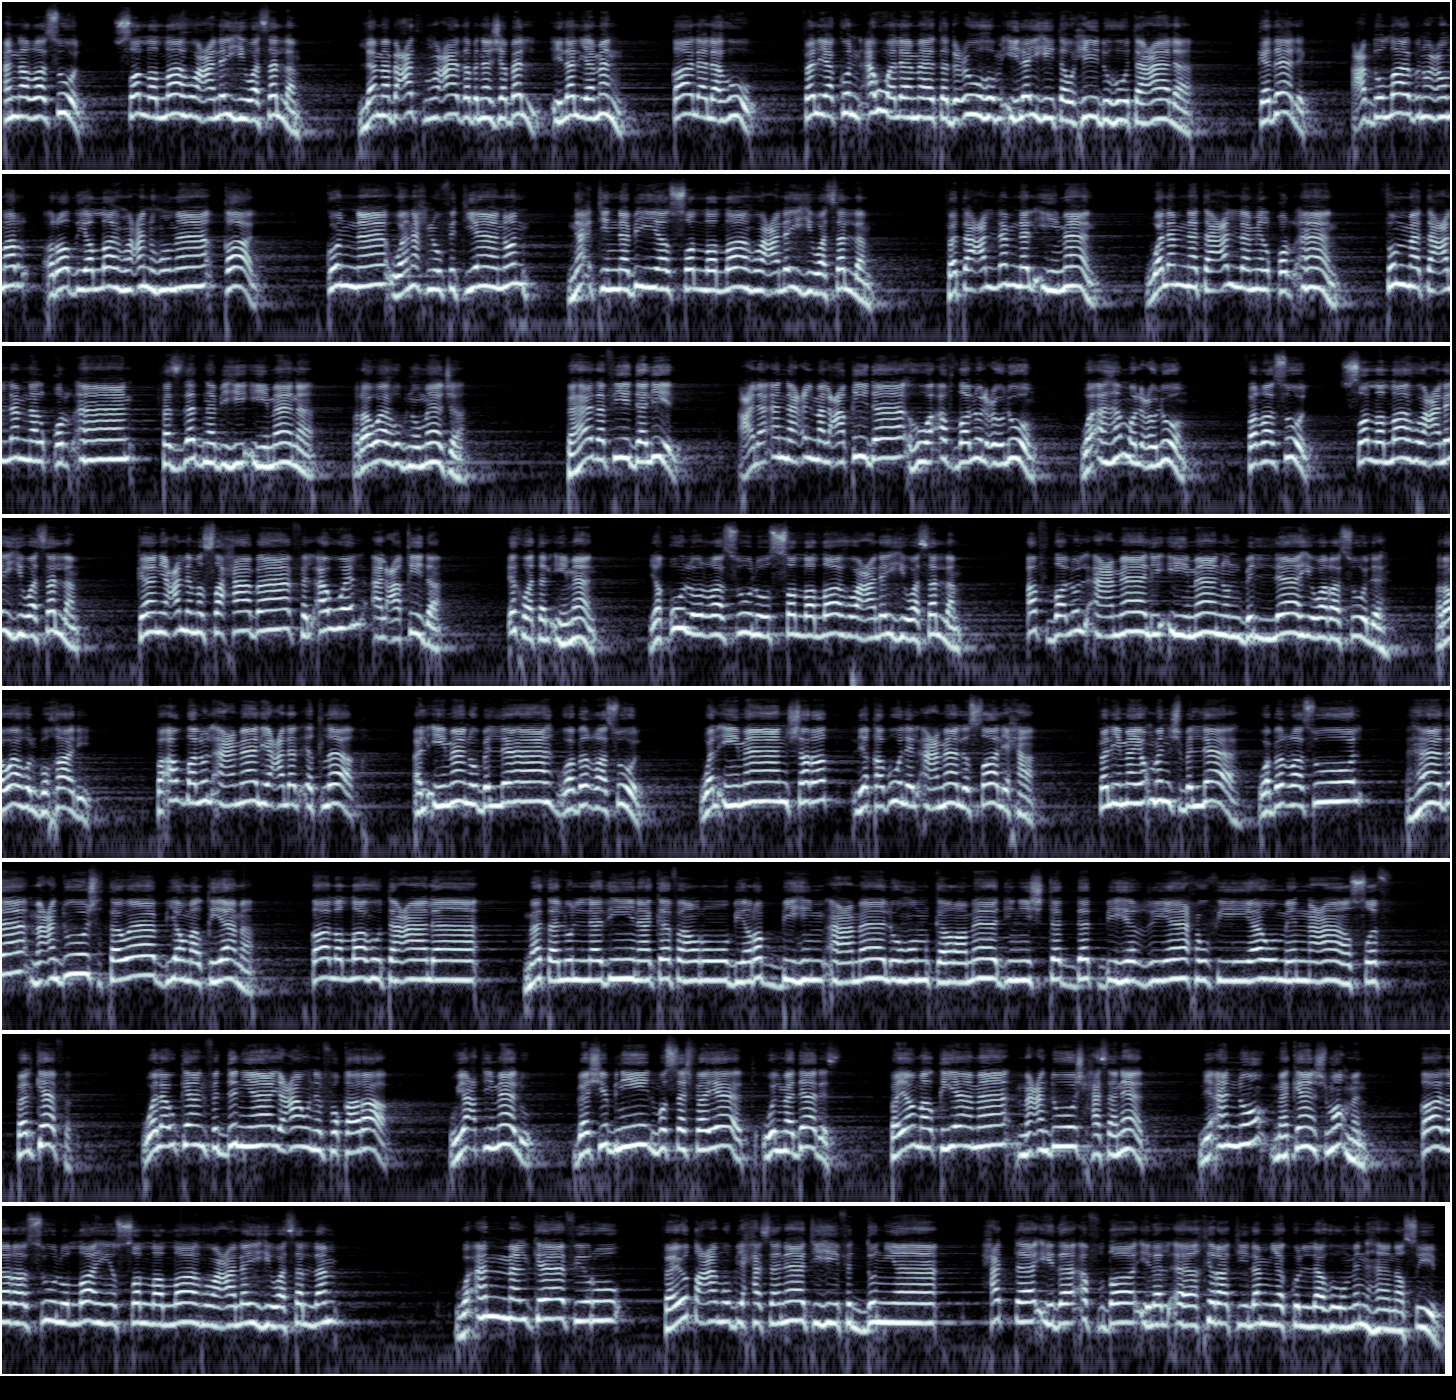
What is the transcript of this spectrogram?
أن الرسول صلى الله عليه وسلم لما بعث معاذ بن جبل إلى اليمن قال له فليكن أول ما تدعوهم إليه توحيده تعالى. كذلك عبد الله بن عمر رضي الله عنهما قال كنا ونحن فتيان نأتي النبي صلى الله عليه وسلم فتعلمنا الإيمان ولم نتعلم القرآن ثم تعلمنا القرآن فازددنا به إيمانا. رواه ابن ماجه. فهذا فيه دليل على أن علم العقيدة هو أفضل العلوم وأهم العلوم. فالرسول صلى الله عليه وسلم كان يعلم الصحابة في الأول العقيدة. إخوة الإيمان يقول الرسول صلى الله عليه وسلم أفضل الأعمال إيمان بالله ورسوله. رواه البخاري فأفضل الأعمال على الإطلاق الإيمان بالله وبالرسول. والإيمان شرط لقبول الأعمال الصالحة فلما يؤمنش بالله وبالرسول هذا ما عندوش ثواب يوم القيامة. قال الله تعالى مثل الذين كفروا بربهم أعمالهم كرماد اشتدت به الرياح في يوم عاصف. فالكافر ولو كان في الدنيا يعاون الفقراء ويعطي ماله باش يبني المستشفيات والمدارس فيوم القيامة ما عندوش حسنات لأنه ما كانش مؤمن. قال رسول الله صلى الله عليه وسلم وأما الكافر فيطعم بحسناته في الدنيا حتى إذا أفضى إلى الآخرة لم يكن له منها نصيب.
